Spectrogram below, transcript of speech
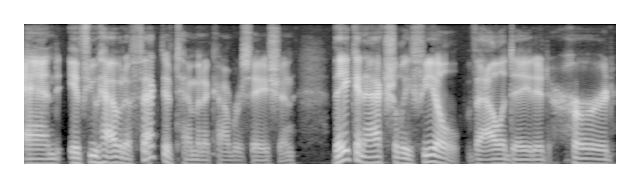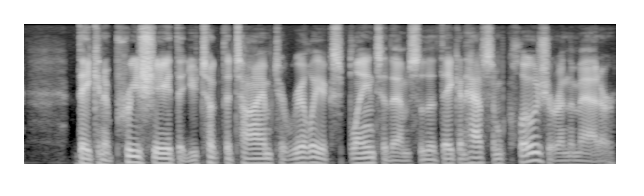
And if you have an effective 10 minute conversation, they can actually feel validated, heard. They can appreciate that you took the time to really explain to them so that they can have some closure in the matter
